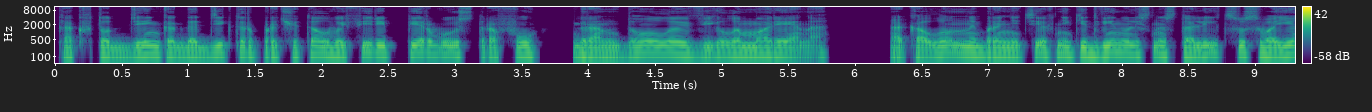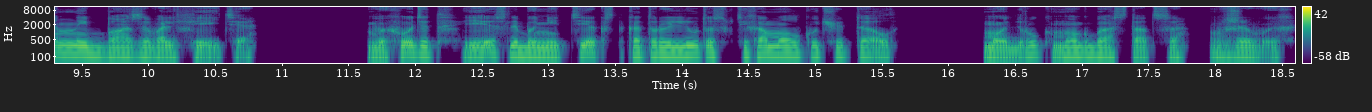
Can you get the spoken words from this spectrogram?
как в тот день, когда диктор прочитал в эфире первую строфу «Грандола Вилла Марена», а колонны бронетехники двинулись на столицу с военной базы в Альфейте. Выходит, если бы не текст, который Лютос втихомолку читал, мой друг мог бы остаться в живых.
